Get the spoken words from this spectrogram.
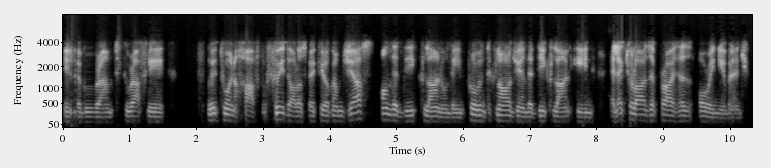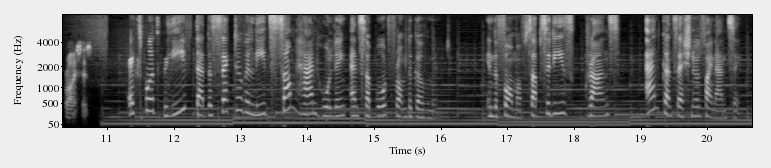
kilogram to roughly two and a half to three dollars per kilogram just on the decline on the improving technology and the decline in electrolyzer prices or renewable energy prices. Experts believe that the sector will need some hand holding and support from the government in the form of subsidies, grants, and concessional financing.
